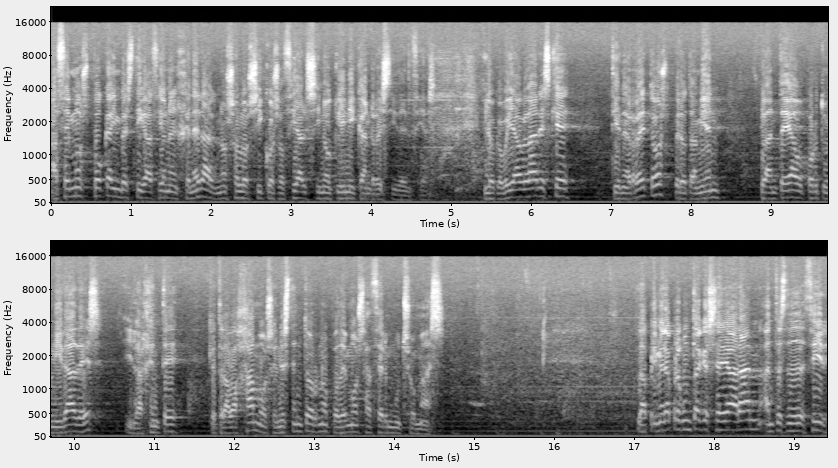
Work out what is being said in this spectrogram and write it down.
Hacemos poca investigación en general, no solo psicosocial, sino clínica en residencias. Y lo que voy a hablar es que tiene retos, pero también plantea oportunidades y la gente que trabajamos en este entorno podemos hacer mucho más. La primera pregunta que se harán antes de decir,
